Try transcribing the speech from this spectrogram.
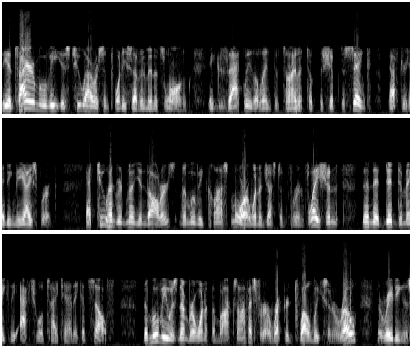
The entire movie is two hours and 27 minutes long, exactly the length of time it took the ship to sink after hitting the iceberg. At $200 million, the movie cost more when adjusted for inflation than it did to make the actual Titanic itself. The movie was number one at the box office for a record 12 weeks in a row. The rating is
